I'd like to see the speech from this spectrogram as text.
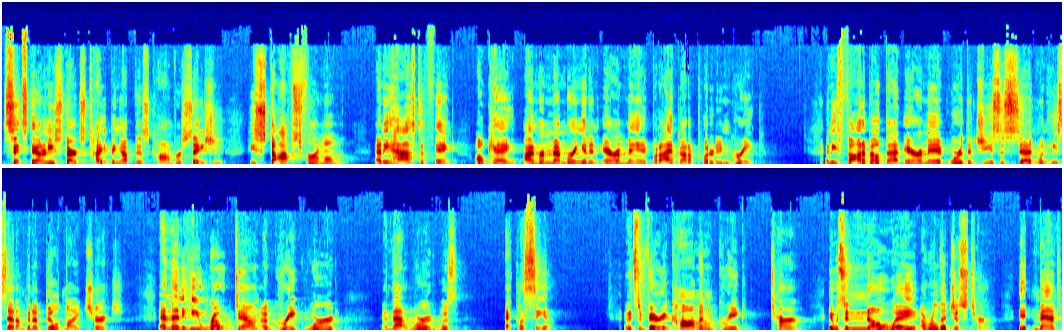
sits down and he starts typing up this conversation, he stops for a moment and he has to think, okay, I'm remembering it in Aramaic, but I've got to put it in Greek. And he thought about that Aramaic word that Jesus said when he said, I'm going to build my church. And then he wrote down a Greek word, and that word was ecclesia. And it's a very common Greek term. It was in no way a religious term, it meant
